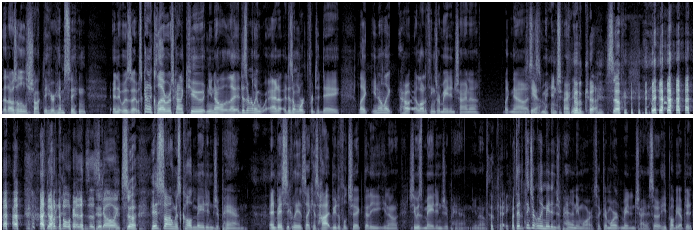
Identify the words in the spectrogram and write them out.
that I was a little shocked to hear him sing, and it was it was kind of clever. It was kind of cute, and you know, it doesn't really add, it doesn't work for today. Like you know, like how a lot of things are made in China. Like now, it says Yeah. made in China. oh god. So, I don't know where this is going. so his song was called "Made in Japan," and basically, it's like his hot, beautiful chick that he, you know, she was made in Japan. You know. Okay. But then things aren't really made in Japan anymore. It's like they're more made in China. So he'd probably update it.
